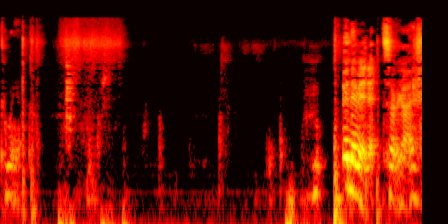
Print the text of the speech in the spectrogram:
command. In a minute, sorry guys.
